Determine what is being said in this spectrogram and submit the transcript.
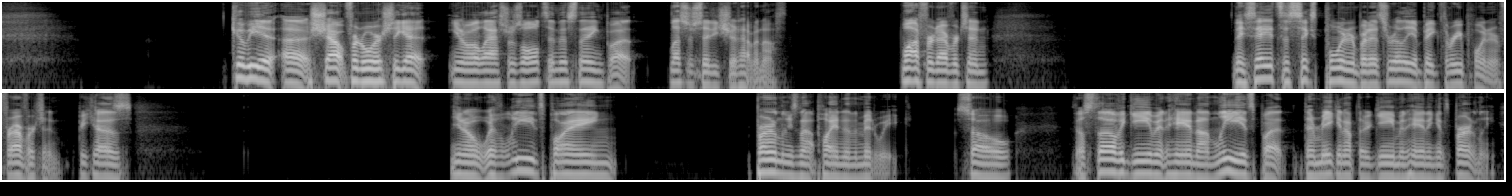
could be a, a shout for Norwich to get, you know, a last result in this thing, but Leicester City should have enough. Watford Everton they say it's a six pointer, but it's really a big three pointer for Everton because, you know, with Leeds playing, Burnley's not playing in the midweek. So they'll still have a game at hand on Leeds, but they're making up their game at hand against Burnley.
